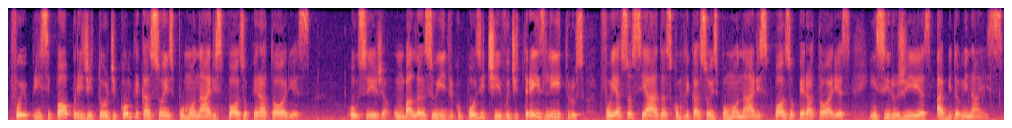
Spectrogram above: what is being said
foi o principal preditor de complicações pulmonares pós-operatórias ou seja, um balanço hídrico positivo de 3 litros, foi associado às complicações pulmonares pós-operatórias em cirurgias abdominais.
